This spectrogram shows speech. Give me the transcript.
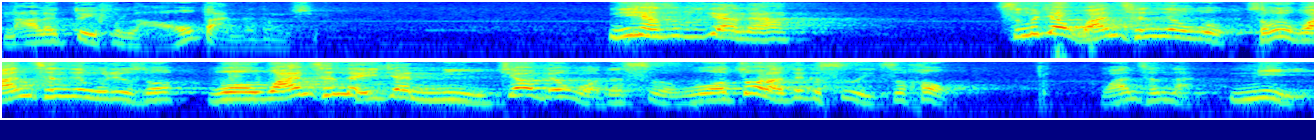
拿来对付老板的东西。你想是不是这样的啊？什么叫完成任务？所谓完成任务，就是说我完成了一件你交给我的事，我做了这个事之后，完成了你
